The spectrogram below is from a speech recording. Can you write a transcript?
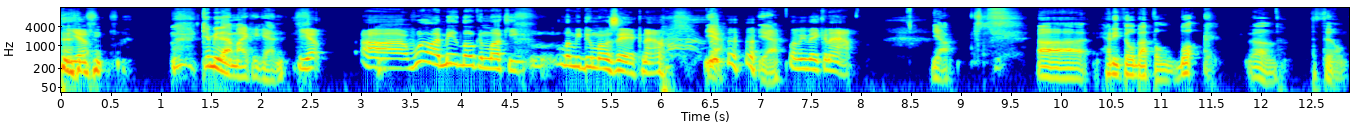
Yep. Give me that mic again. Yep uh, well, I made Logan lucky. Let me do Mosaic now. yeah, yeah. Let me make an app. Yeah. Uh, how do you feel about the look of the film?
